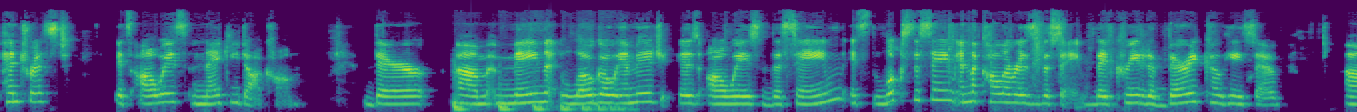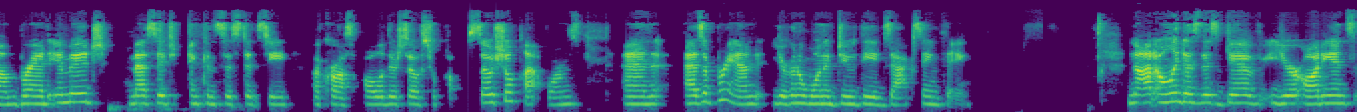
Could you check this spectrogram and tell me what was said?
Pinterest, it's always Nike.com. Their um, main logo image is always the same. It looks the same and the color is the same. They've created a very cohesive um, brand image, message, and consistency across all of their social social platforms. And as a brand, you're going to want to do the exact same thing. Not only does this give your audience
